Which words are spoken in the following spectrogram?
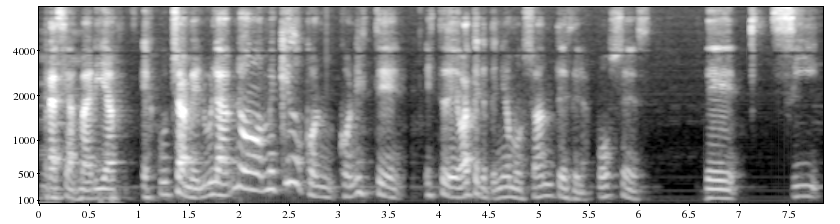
Gracias, María. Escúchame, Lula. No, me quedo con, con este, este debate que teníamos antes de las poses, de si,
